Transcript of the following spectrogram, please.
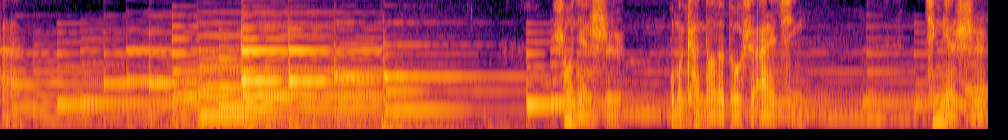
安。少年时，我们看到的都是爱情；青年时，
